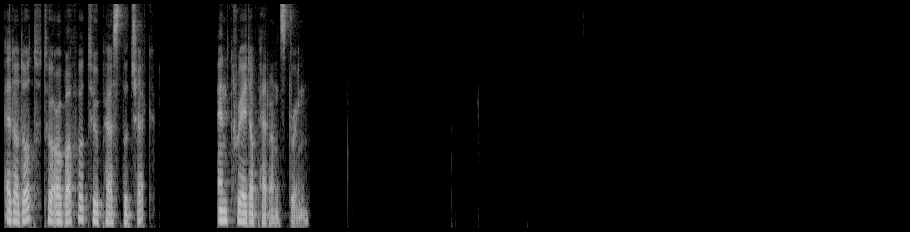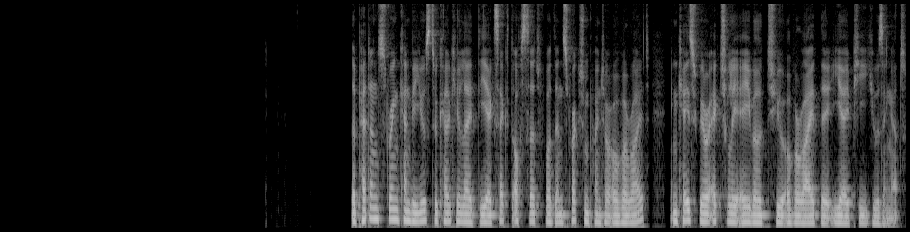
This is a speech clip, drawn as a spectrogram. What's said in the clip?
add a dot to our buffer to pass the check, and create a pattern string. The pattern string can be used to calculate the exact offset for the instruction pointer override, in case we are actually able to override the EIP using it.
